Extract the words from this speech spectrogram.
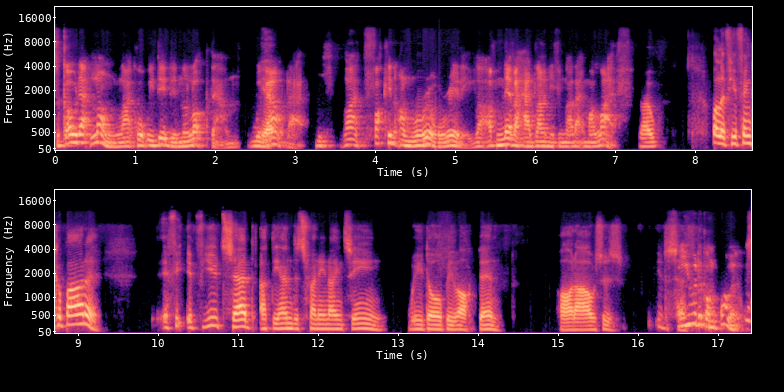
to go that long, like what we did in the lockdown, without that, was like fucking unreal, really. Like I've never had anything like that in my life. No. Well, if you think about it, if if you'd said at the end of 2019 we'd all be locked in our houses, you'd have said, You would have gone bollocks.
